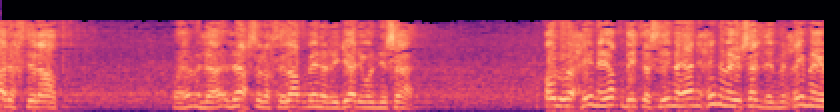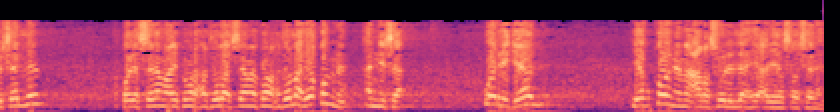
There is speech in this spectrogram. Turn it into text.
الاختلاط لا يحصل الاختلاط بين الرجال والنساء. قوله حين يقضي تسليمه يعني حينما يسلم من حين ما يسلم يقول السلام عليكم ورحمة الله السلام عليكم ورحمة الله يقومن النساء. والرجال يبقون مع رسول الله عليه الصلاة والسلام.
